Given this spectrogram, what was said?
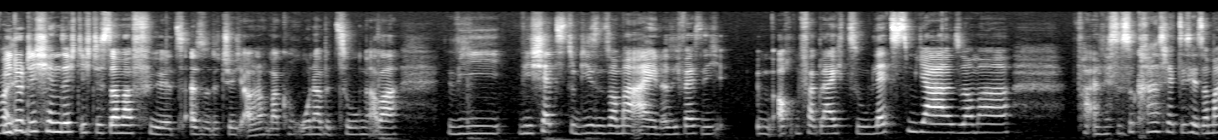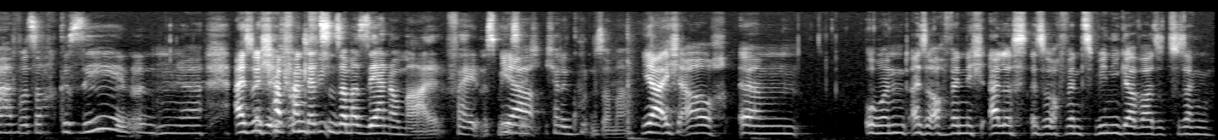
wie du dich hinsichtlich des Sommers fühlst? Also natürlich auch nochmal Corona bezogen, aber wie, wie schätzt du diesen Sommer ein? Also ich weiß nicht, im, auch im Vergleich zu letztem Jahr Sommer. Vor allem, es ist so krass, letztes Jahr Sommer haben wir uns noch gesehen. Und ja, also, also ich, ich fand letzten Sommer sehr normal, verhältnismäßig. Ja. Ich hatte einen guten Sommer. Ja, ich auch. Ähm, und also auch wenn nicht alles, also auch wenn es weniger war sozusagen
